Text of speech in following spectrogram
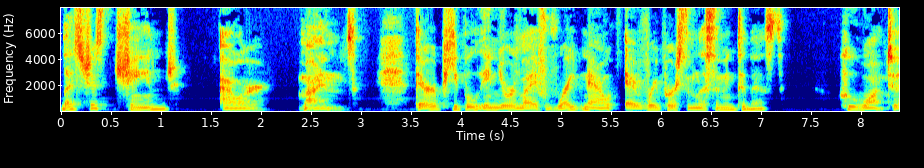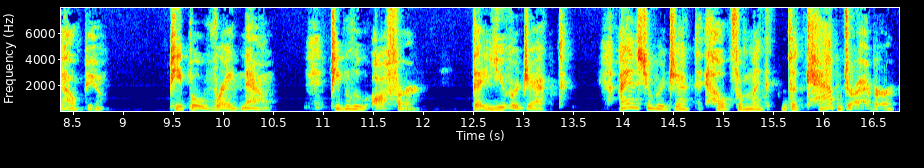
Let's just change our minds. There are people in your life right now, every person listening to this, who want to help you. People right now, people who offer that you reject. I used to reject help from like the cab driver.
